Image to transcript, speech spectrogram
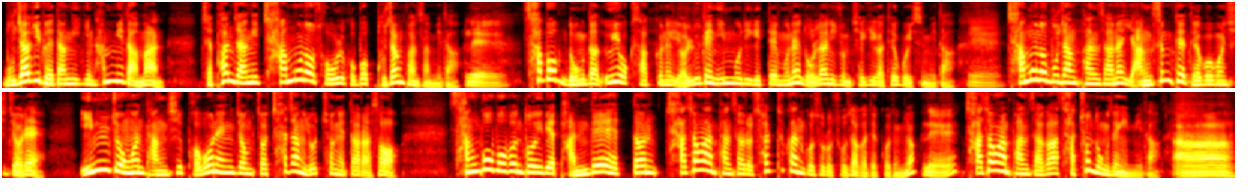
무작위 배당이긴 합니다만 재판장이 차문호 서울 고법 부장판사입니다. 네. 사법농단 의혹 사건에 연루된 인물이기 때문에 논란이 좀 제기가 되고 있습니다. 네. 차문호 부장판사는 양승태 대법원 시절에 임종원 당시 법원행정처 차장 요청에 따라서 상고법원 도입에 반대했던 차성한 판사를 설득한 것으로 조사가 됐거든요. 네. 차성한 판사가 사촌 동생입니다. 아.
